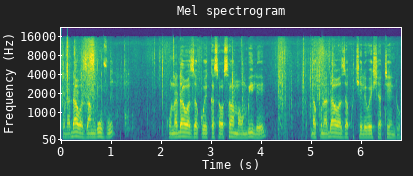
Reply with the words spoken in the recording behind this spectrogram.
kuna dawa za nguvu, kuna dawa za kuweka sawasawa maumbile na kuna dawa za kuchelewesha tendo.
